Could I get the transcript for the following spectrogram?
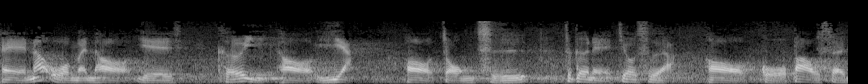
哎，那我们哦也可以哦一样哦，总持这个呢就是啊哦果报身。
